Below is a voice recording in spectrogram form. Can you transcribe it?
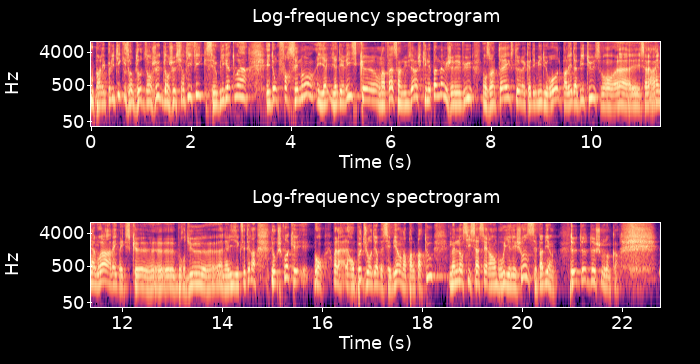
Ou par les politiques, ils ont d'autres enjeux que d'enjeux scientifiques. C'est obligatoire. Et donc, forcément, il y a, y a, des risques qu'on en fasse un usage qui n'est pas le même. J'avais vu dans un texte de l'Académie du Rhône parler d'habitus. Bon, voilà, et ça n'avait rien à voir avec, avec ce que euh, Bourdieu euh, analyse, etc. Donc, je crois que, bon, voilà. Alors, on peut toujours dire, bah, c'est bien, on en parle partout. Maintenant, si ça sert à embrouiller les choses, c'est pas bien. Deux, deux, deux choses encore.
